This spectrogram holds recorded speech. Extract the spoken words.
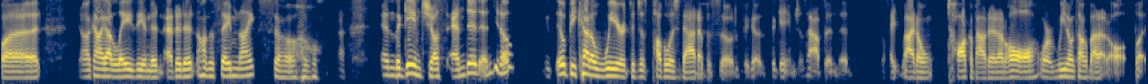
but you know, I kind of got lazy and didn't edit it on the same night. So, and the game just ended, and you know, it would be kind of weird to just publish that episode because the game just happened, and like I don't talk about it at all, or we don't talk about it at all. But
